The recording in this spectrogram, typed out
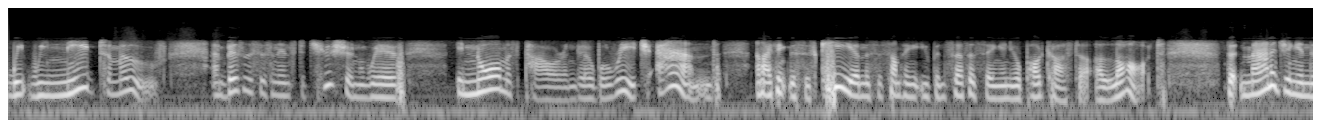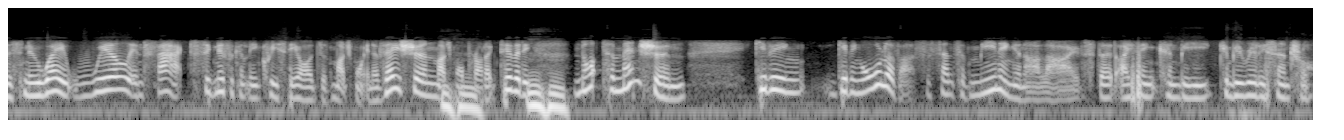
We, we need to move. And business is an institution with enormous power and global reach. And, and I think this is key, and this is something that you've been surfacing in your podcast a, a lot, that managing in this new way will, in fact, significantly increase the odds of much more innovation, much mm-hmm. more productivity, mm-hmm. not to mention giving giving all of us a sense of meaning in our lives that I think can be can be really central.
